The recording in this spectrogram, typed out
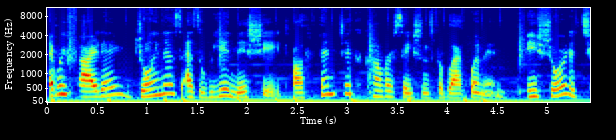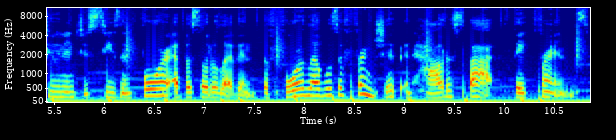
Every Friday, join us as we initiate authentic conversations for Black women. Be sure to tune into Season 4, Episode 11 The Four Levels of Friendship and How to Spot Fake Friends.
